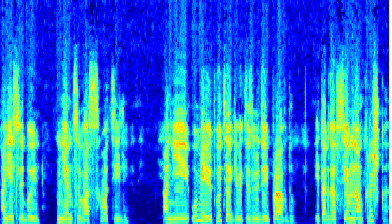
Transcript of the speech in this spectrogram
А если бы немцы вас схватили? Они умеют вытягивать из людей правду, и тогда всем нам крышка.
